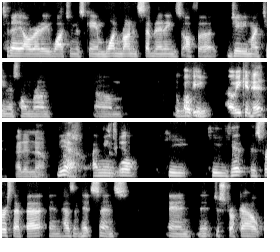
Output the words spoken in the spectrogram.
today, already watching this game, one run in seven innings off a JD Martinez home run. Um, lucky, Oh, he can hit? I didn't know. yeah. I mean, well, he he hit his first at bat and hasn't hit since, and it just struck out.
